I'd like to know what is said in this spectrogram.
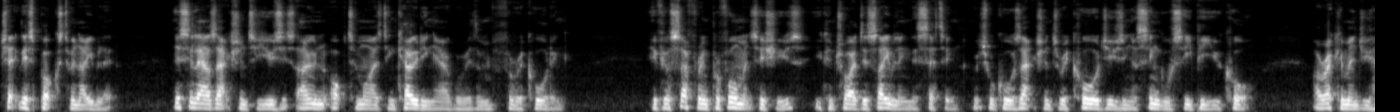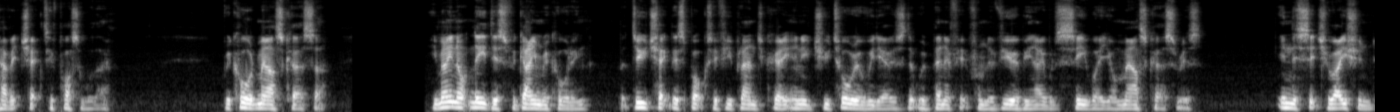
Check this box to enable it. This allows Action to use its own optimized encoding algorithm for recording. If you're suffering performance issues, you can try disabling this setting, which will cause Action to record using a single CPU core. I recommend you have it checked if possible though. Record mouse cursor. You may not need this for game recording, but do check this box if you plan to create any tutorial videos that would benefit from the viewer being able to see where your mouse cursor is. In this situation,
